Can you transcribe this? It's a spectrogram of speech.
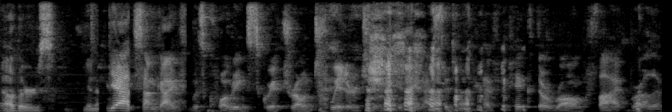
others, you know. Yeah, some guy was quoting scripture on Twitter to me and I said, "You have picked the wrong fight, brother.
